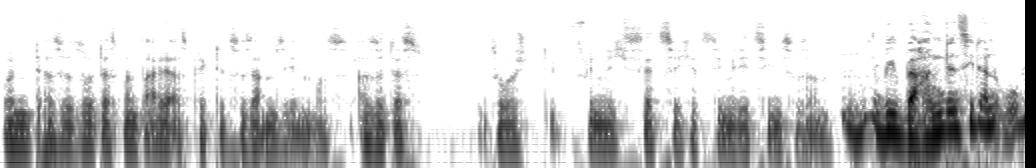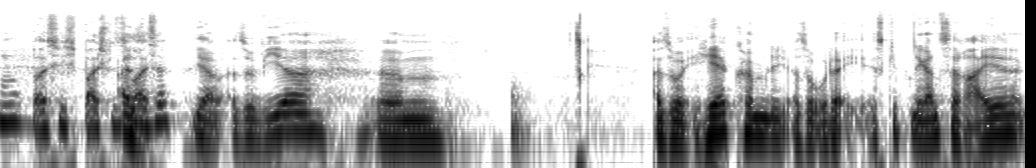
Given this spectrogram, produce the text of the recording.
Und also so, dass man beide Aspekte zusammen sehen muss. Also das, so finde ich, setzt sich jetzt die Medizin zusammen. Mhm. Wie behandeln Sie dann oben beispielsweise? Also, ja, also wir, ähm, also herkömmlich, also oder es gibt eine ganze Reihe,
